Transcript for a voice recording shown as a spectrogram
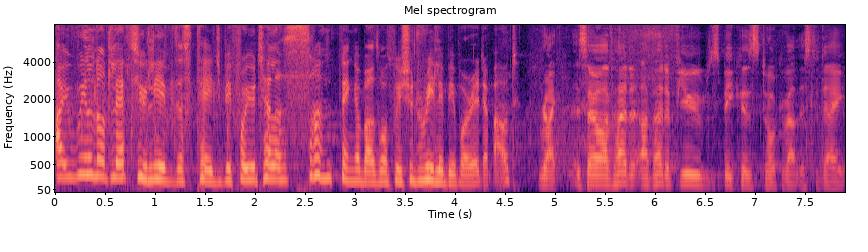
I will not let you leave the stage before you tell us something about what we should really be worried about. Right. So I've heard, I've heard a few speakers talk about this today.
